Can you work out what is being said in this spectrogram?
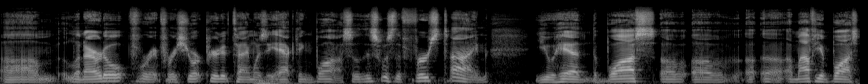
Um, Lonardo for for a short period of time was the acting boss. So this was the first time you had the boss of, of uh, a mafia boss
